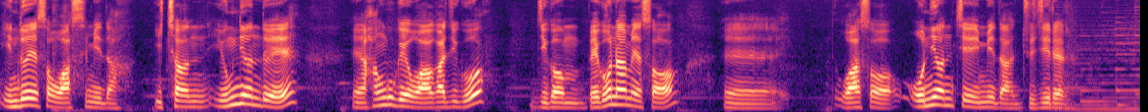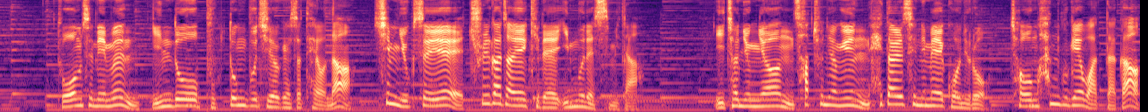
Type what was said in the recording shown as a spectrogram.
인도에서 왔습니다. 2006년도에 한국에 와가지고 지금 에, 와서 5년째입니다. 주지를. 도엄 스님은 인도 북동부 지역에서 태어나 16세에 출가자의 길에 입문했습니다. 2006년 사촌형인 해달 스님의 권유로 처음 한국에 왔다가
